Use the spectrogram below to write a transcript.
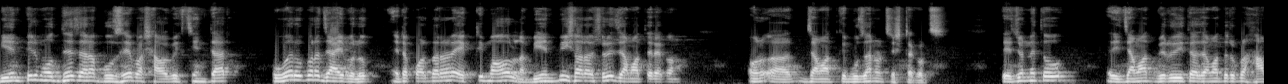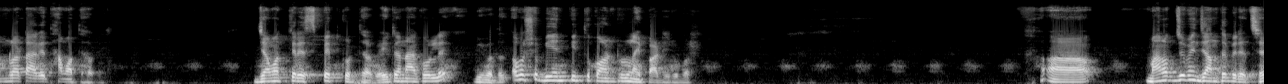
বিএনপির মধ্যে যারা বুঝে বা স্বাভাবিক চিন্তার উভয়ের উপরে যাই বলুক, এটা পর্দার একটি মহল না। বিএনপি সরাসরি জামাতের এখন জামাতকে বোঝানোর চেষ্টা করছে। এই জন্য তো এই জামাত বিরোধিতা, জামাতের উপর হামলাটা আগে থামাতে হবে। জামাতকে রেসপেক্ট করতে হবে। এটা না করলে বিপদ অবশ্য বিএনপির তো কন্ট্রোল নাই পার্টির উপর। মানব জমিন জানতে পেরেছে,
